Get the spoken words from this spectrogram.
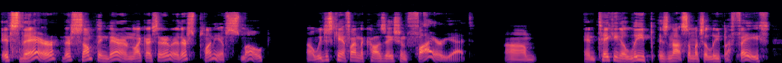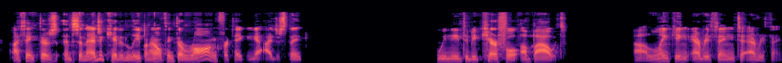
it's there. There's something there, and like I said earlier, there's plenty of smoke. Uh, we just can't find the causation fire yet. Um, and taking a leap is not so much a leap of faith. I think there's it's an educated leap, and I don't think they're wrong for taking it. I just think we need to be careful about uh, linking everything to everything.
